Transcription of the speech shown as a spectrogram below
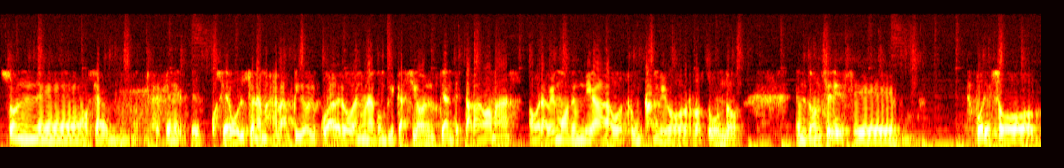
son, eh, o sea, o sea, evoluciona más rápido el cuadro en una complicación que antes tardaba más, ahora vemos de un día a otro un cambio rotundo, entonces, eh, por eso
